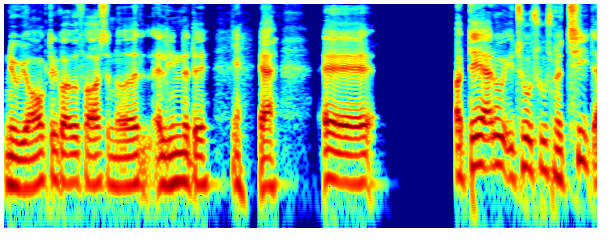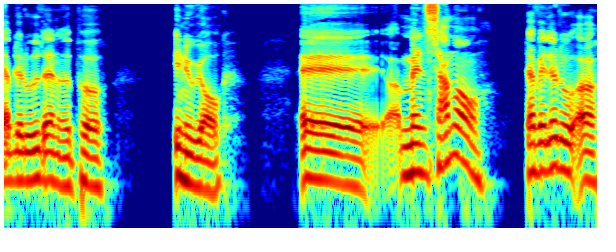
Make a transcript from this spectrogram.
New York. Det går ud for også noget af lignende det. Ja. ja. Øh, og det er du i 2010, der blev du uddannet på i New York. Øh, men samme år, der vælger du at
